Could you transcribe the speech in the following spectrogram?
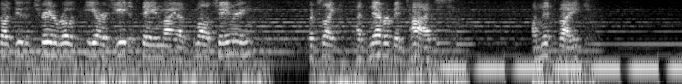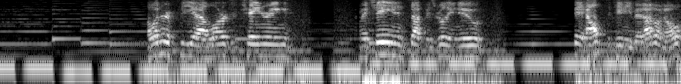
So I was using TrainerRoad's ERG to stay in my uh, small chainring, which like has never been touched on this bike. I wonder if the uh, larger chainring, my chain and stuff is really new. It helped a teeny bit. I don't know.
